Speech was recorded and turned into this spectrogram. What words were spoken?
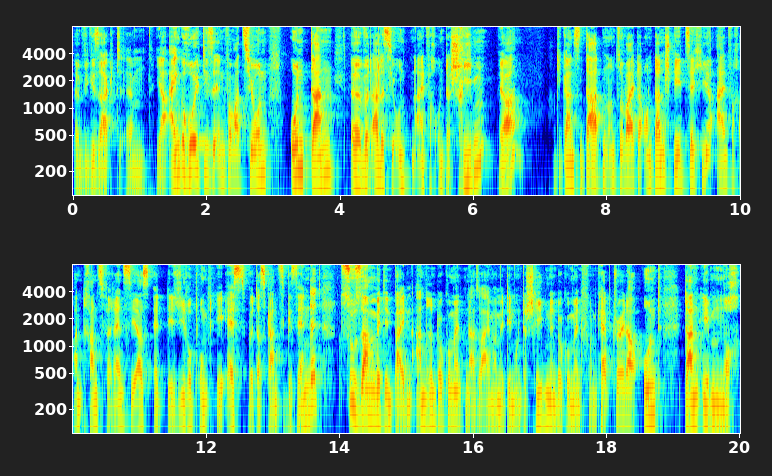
äh, wie gesagt, ähm, ja, eingeholt, diese Information. Und dann äh, wird alles hier unten einfach unterschrieben. Ja, die ganzen Daten und so weiter. Und dann steht es ja hier einfach an transferencias.degiro.es wird das Ganze gesendet, zusammen mit den beiden anderen Dokumenten, also einmal mit dem unterschriebenen Dokument von CapTrader und dann eben noch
